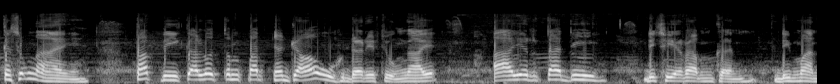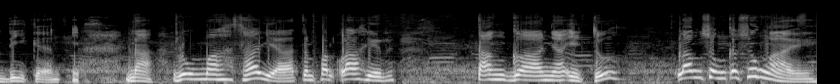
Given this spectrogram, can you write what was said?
ke sungai. Tapi kalau tempatnya jauh dari sungai, air tadi disiramkan, dimandikan. Nah, rumah saya tempat lahir tangganya itu langsung ke sungai.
